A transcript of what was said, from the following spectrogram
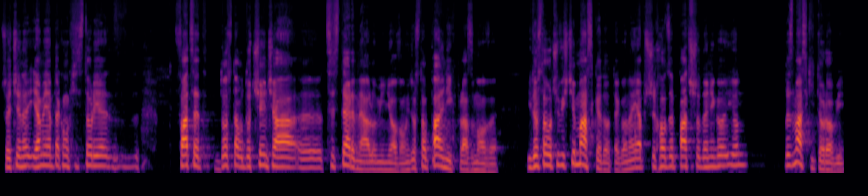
Słuchajcie, no ja miałem taką historię, facet dostał do cięcia e, cysternę aluminiową i dostał palnik plazmowy i dostał oczywiście maskę do tego. No ja przychodzę, patrzę do niego i on bez maski to robi.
